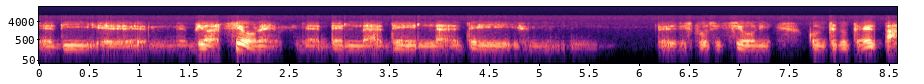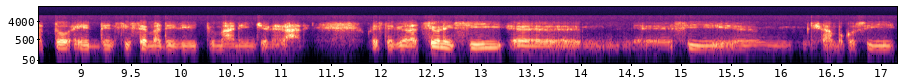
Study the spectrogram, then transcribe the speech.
eh, di eh, violazione eh, del, del, dei, delle disposizioni contenute nel patto e del sistema dei diritti umani in generale. Queste violazioni si, eh, si diciamo così,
